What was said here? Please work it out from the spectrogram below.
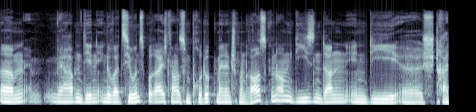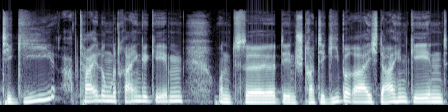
Ähm, wir haben den Innovationsbereich aus dem Produktmanagement rausgenommen, diesen dann in die äh, Strategieabteilung mit reingegeben und äh, den Strategiebereich dahingehend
